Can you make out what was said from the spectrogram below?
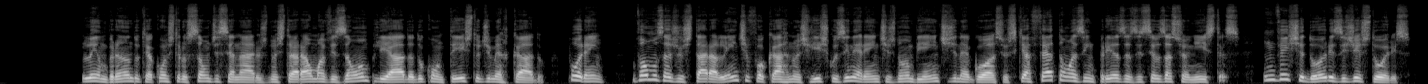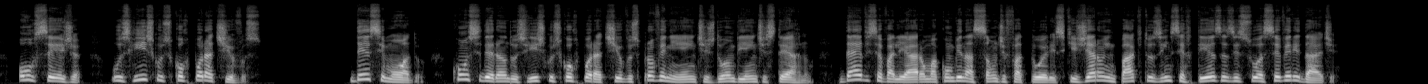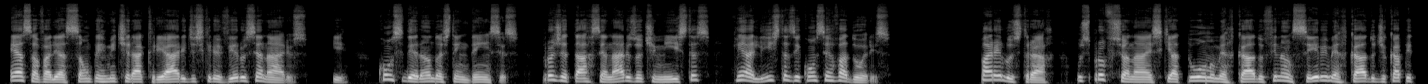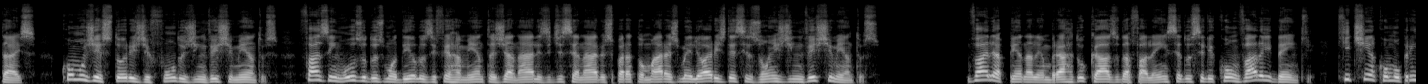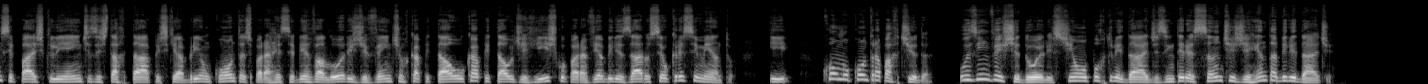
lembrando que a construção de cenários nos trará uma visão ampliada do contexto de mercado, porém, vamos ajustar a lente e focar nos riscos inerentes no ambiente de negócios que afetam as empresas e seus acionistas, investidores e gestores, ou seja, os riscos corporativos. Desse modo, considerando os riscos corporativos provenientes do ambiente externo, deve-se avaliar uma combinação de fatores que geram impactos e incertezas e sua severidade. Essa avaliação permitirá criar e descrever os cenários, e, considerando as tendências, projetar cenários otimistas, realistas e conservadores. Para ilustrar, os profissionais que atuam no mercado financeiro e mercado de capitais, como gestores de fundos de investimentos, fazem uso dos modelos e ferramentas de análise de cenários para tomar as melhores decisões de investimentos. Vale a pena lembrar do caso da falência do Silicon Valley Bank, que tinha como principais clientes startups que abriam contas para receber valores de venture capital ou capital de risco para viabilizar o seu crescimento, e, como contrapartida, os investidores tinham oportunidades interessantes de rentabilidade.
